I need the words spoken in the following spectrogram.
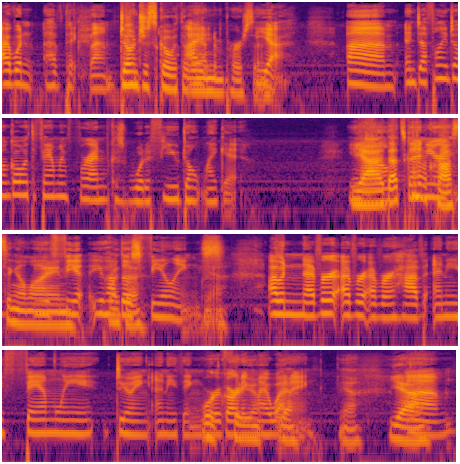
I wouldn't have picked them. Don't just go with a I- random person. Yeah. Um, and definitely don't go with a family friend because what if you don't like it? You Yeah, know? that's kind Then of crossing a line. You, feel, you have those a- feelings. Yeah. I would never, ever, ever have any family doing anything Work regarding my Yeah. wedding. Yeah. Yeah. Um,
